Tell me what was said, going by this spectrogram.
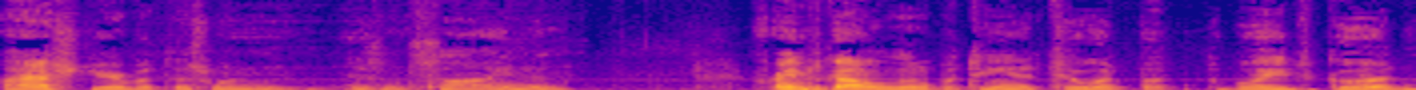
last year, but this one isn't signed. And frame's got a little patina to it, but the blade's good.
